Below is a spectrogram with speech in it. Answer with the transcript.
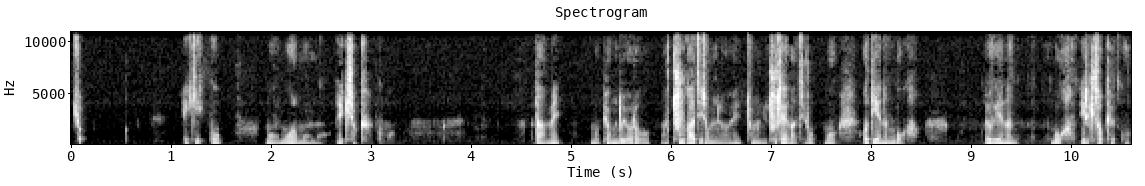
쇽 이렇게 있고 뭐뭐뭐뭐 이렇게 적혀있고 뭐. 그다음에 뭐 병도 여러 뭐두 가지 종류의 종류 두세 가지로 뭐 어디에는 뭐가 여기에는 뭐가 이렇게 적혀 있고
